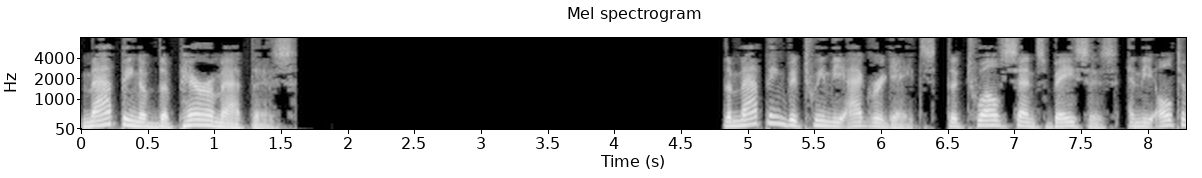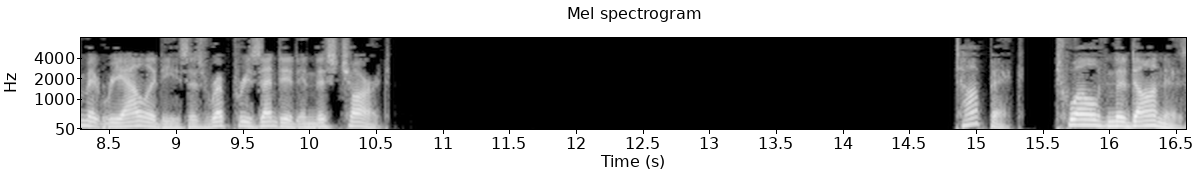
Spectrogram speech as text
Mapping of the paramatthas The mapping between the aggregates, the twelve sense bases, and the ultimate realities is represented in this chart. Twelve Nidanas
